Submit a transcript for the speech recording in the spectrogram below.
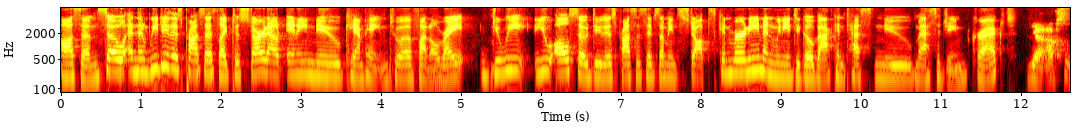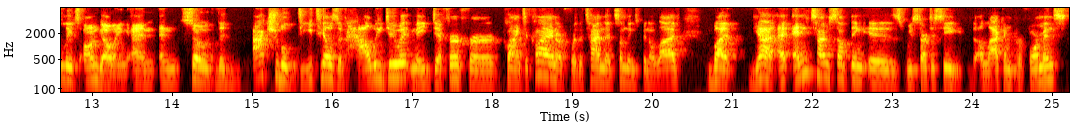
Awesome. So, and then we do this process like to start out any new campaign to a funnel, mm-hmm. right? Do we, you also do this process if something stops converting and we need to go back and test new messaging, correct? Yeah, absolutely. It's ongoing. And, and so the actual details of how we do it may differ for client to client or for the time that something's been alive. But yeah, anytime something is, we start to see a lack in performance,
